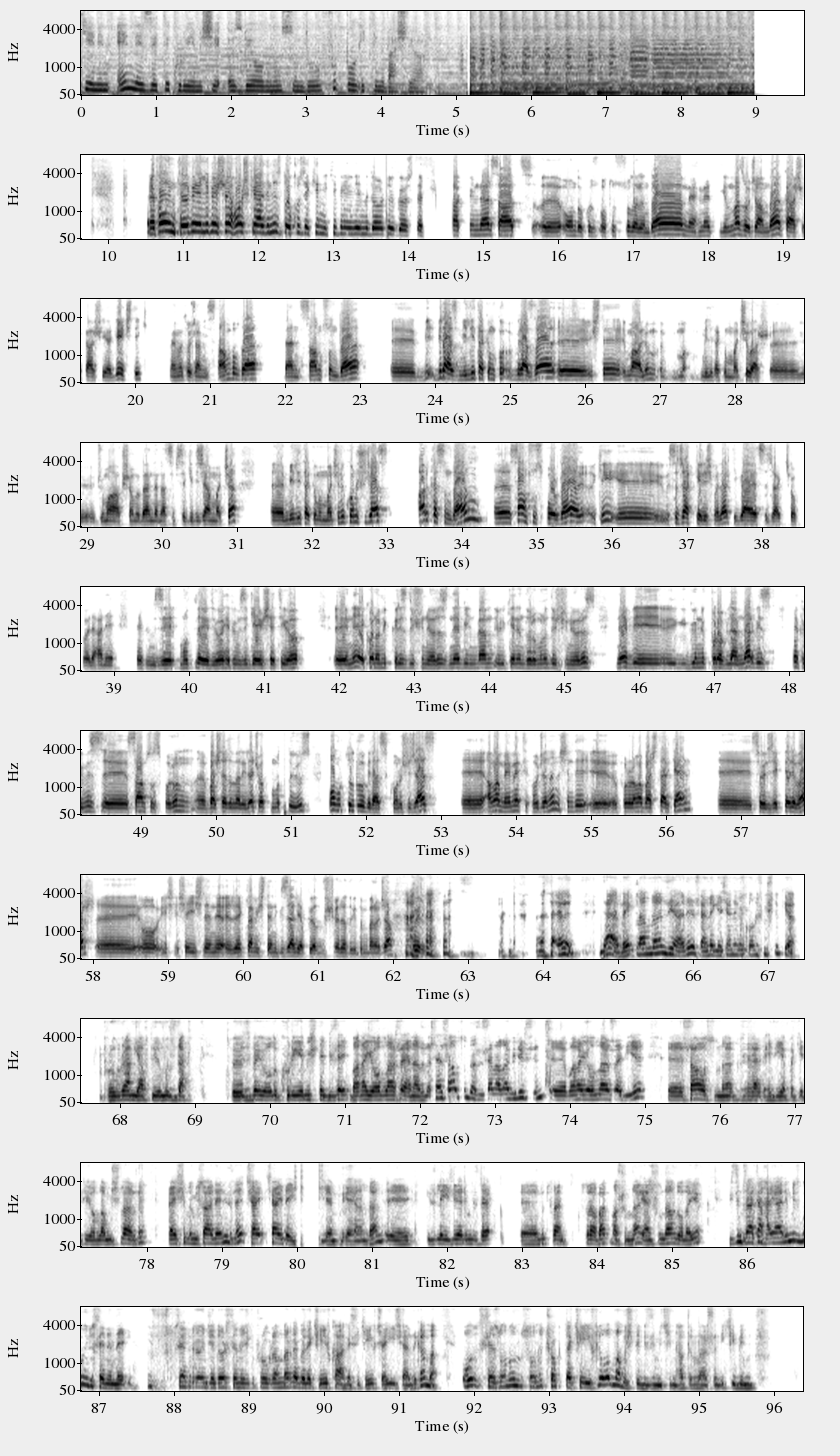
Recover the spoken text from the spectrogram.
Türkiye'nin en lezzetli kuru yemişi Özbeyoğlu'nun sunduğu futbol iklimi başlıyor. Efendim TV55'e hoş geldiniz. 9 Ekim 2024'ü gösterir. Takvimler saat e, 19.30 sularında Mehmet Yılmaz hocamla karşı karşıya geçtik. Mehmet hocam İstanbul'da, ben Samsun'da. E, bi- biraz milli takım, biraz da e, işte malum ma- milli takım maçı var. E, Cuma akşamı ben de nasipse gideceğim maça. E, milli takımın maçını konuşacağız. Arkasından e, Samsun Spor'daki e, sıcak gelişmeler ki gayet sıcak, çok böyle hani hepimizi mutlu ediyor, hepimizi gevşetiyor. Ee, ne ekonomik kriz düşünüyoruz, ne bilmem ülkenin durumunu düşünüyoruz, ne bir günlük problemler. Biz hepimiz e, Samsunspor'un e, başarılarıyla çok mutluyuz. O mutluluğu biraz konuşacağız. E, ama Mehmet Hoca'nın şimdi e, programa başlarken e, söyleyecekleri var. E, o iş- şey işlerini, reklam işlerini güzel yapıyormuş. Şöyle duydum ben hocam. Buyurun. evet. Ya reklamdan ziyade seninle geçen de konuşmuştuk ya program yaptığımızda Özbeyoğlu kuru yemiş de bize bana yollarsa en azından sen Samsun'dasın sen alabilirsin e, bana yollarsa diye e, sağ olsunlar güzel hediye paketi yollamışlardı. Ben şimdi müsaadenizle çay, çay da içeceğim bir yandan. E, izleyicilerimiz de e, lütfen kusura bakmasınlar. Yani şundan dolayı bizim zaten hayalimiz buydu seninle. 3 sene önce 4 sene önceki programlarda böyle keyif kahvesi, keyif çayı içerdik ama o sezonun sonu çok da keyifli olmamıştı bizim için hatırlarsın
